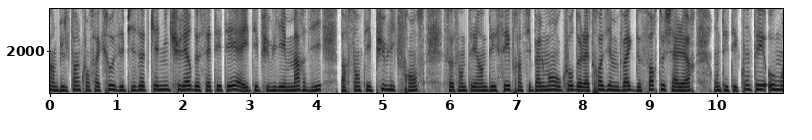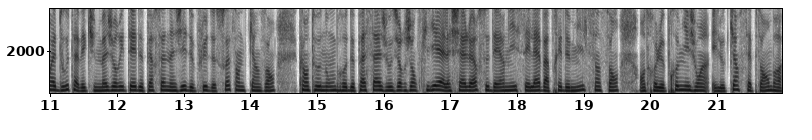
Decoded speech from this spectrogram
un bulletin consacré aux épisodes caniculaires de cet été a été publié mardi par Santé publique France. 61 décès, principalement au cours de la troisième vague de forte chaleur, ont été comptés au mois d'août avec une majorité de personnes âgées de plus de 75 ans. Quant au nombre de passages aux urgences liées à la chaleur, ce dernier s'élève à près de 1500 entre le 1er juin et le 15 septembre.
